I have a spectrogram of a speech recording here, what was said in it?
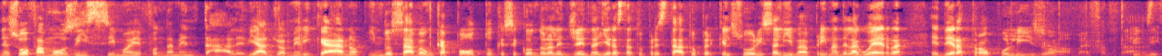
nel suo famosissimo e fondamentale viaggio americano indossava un cappotto che secondo la leggenda gli era stato prestato perché il suo risaliva a prima della guerra ed era troppo liso. No, ma è fantastico. Quindi,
